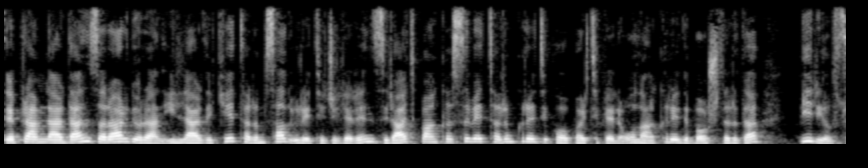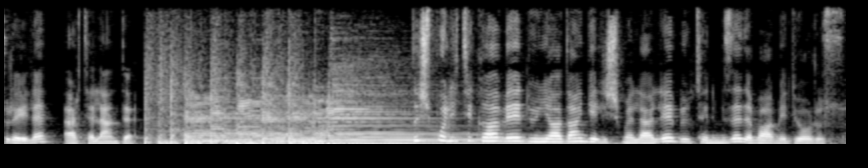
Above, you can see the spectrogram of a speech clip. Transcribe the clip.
Depremlerden zarar gören illerdeki tarımsal üreticilerin Ziraat Bankası ve Tarım Kredi Kooperatiflerine olan kredi borçları da bir yıl süreyle ertelendi. Dış politika ve dünyadan gelişmelerle bültenimize devam ediyoruz.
